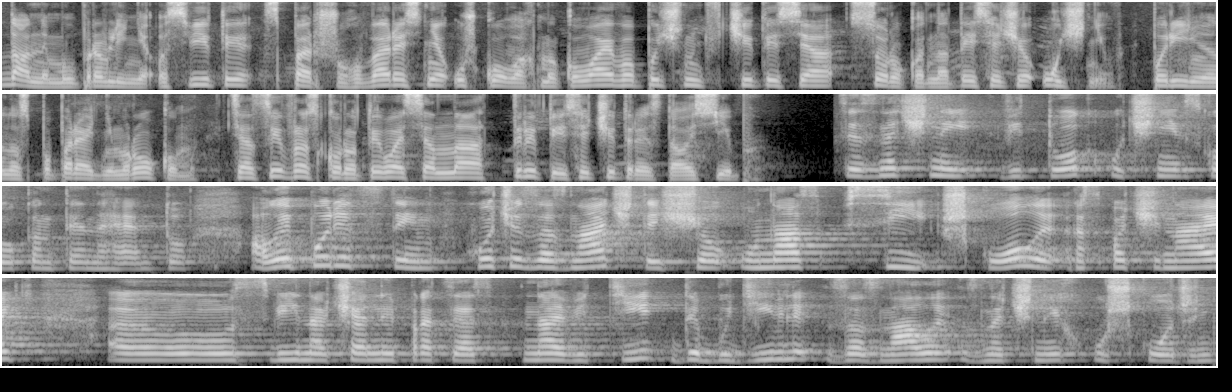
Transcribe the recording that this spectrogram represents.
даними управління освіти, з 1 вересня у школах Миколаєва почнуть вчитися 41 тисяча учнів. Порівняно з попереднім роком ця цифра скоротилася на 3300 осіб. Це значний відток учнівського контингенту. Але поряд з тим хочу зазначити, що у нас всі школи розпочинають е, свій навчальний процес, навіть ті, де будівлі зазнали значних ушкоджень.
